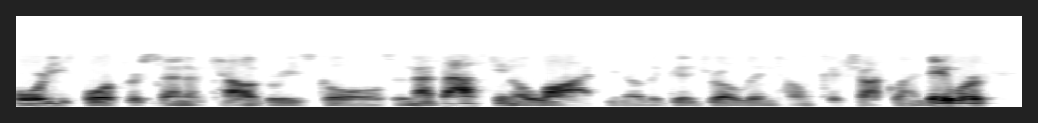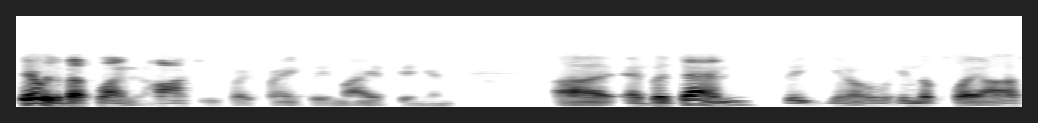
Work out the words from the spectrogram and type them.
44% of Calgary's goals, and that's asking a lot. You know, the Gaudreau, Lindholm, Tkachuk line. They were they were the best line in hockey, quite frankly, in my opinion. Uh, but then, they, you know, in the playoffs,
